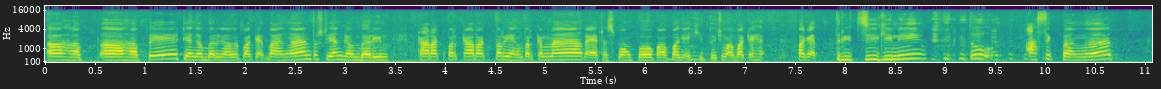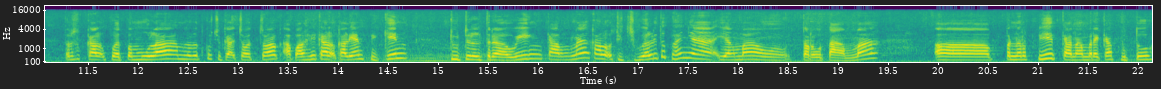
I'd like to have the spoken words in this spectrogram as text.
uh, HP, dia gambar-gambar pakai tangan, terus dia gambarin karakter-karakter yang terkenal kayak ada SpongeBob apa kayak gitu cuma pakai pakai 3G gini itu asik banget terus kalau buat pemula menurutku juga cocok apalagi kalau kalian bikin doodle drawing karena kalau dijual itu banyak yang mau. Terutama uh, penerbit karena mereka butuh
